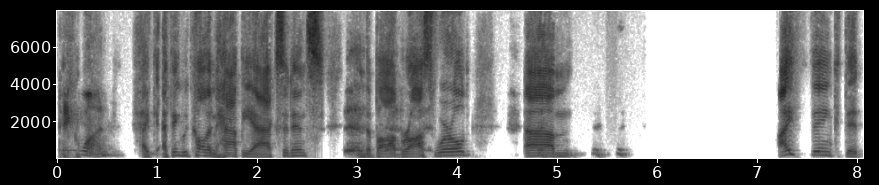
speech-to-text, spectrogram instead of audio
Pick one. I, I think we call them happy accidents in the Bob Ross world. Um, I think that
